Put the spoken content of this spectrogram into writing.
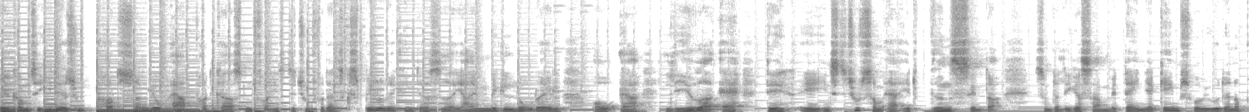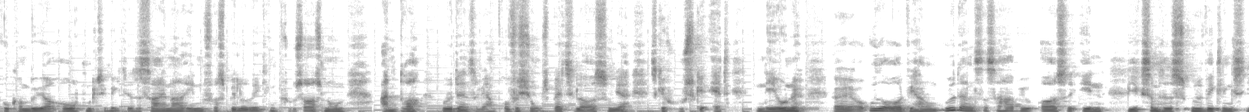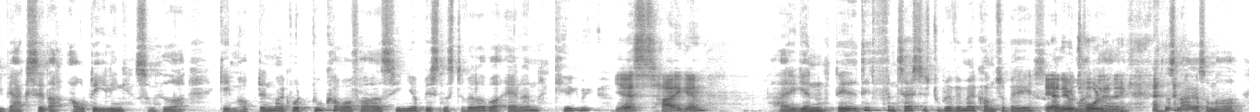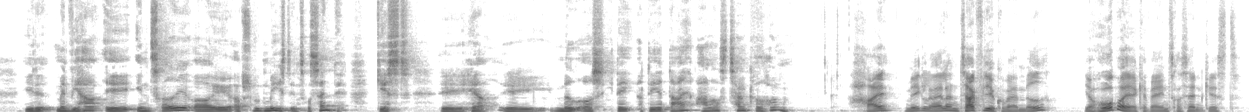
velkommen til IDSU Pod, som jo er podcasten fra Institut for Dansk Spiludvikling. Der sidder jeg, Mikkel Lodal, og er leder af det øh, institut, som er et videnscenter, som der ligger sammen med Dania Games, hvor vi uddanner programmører og multimediedesignere inden for spiludvikling, plus også nogle andre uddannelser. Vi har en professionsbachelor også, som jeg skal huske at nævne. Øh, og udover at vi har nogle uddannelser, så har vi jo også en virksomhedsudviklingsiværksætterafdeling, som hedder GameHop Danmark, hvor du kommer fra Senior Business Developer Allan Kirkeby. Yes, hej igen. Hej igen. Det, det er fantastisk, du bliver ved med at komme tilbage. Så ja, det er utroligt, mig, ikke? der snakker så meget i det. Men vi har øh, en tredje og øh, absolut mest interessante gæst øh, her øh, med os i dag, og det er dig, Anders Tankred Holm. Hej Mikkel og Allan. Tak fordi jeg kunne være med. Jeg håber, jeg kan være en interessant gæst.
